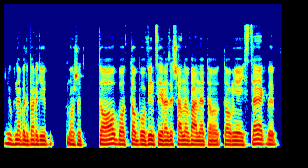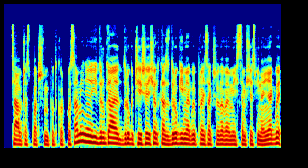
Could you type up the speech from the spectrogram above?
lub nawet bardziej może to, bo to było więcej razy szanowane, to, to miejsce, jakby cały czas patrzymy pod korpusami, no i druga, druga czyli 60 z drugim jakby price actionowym miejscem się spinają. Jakby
